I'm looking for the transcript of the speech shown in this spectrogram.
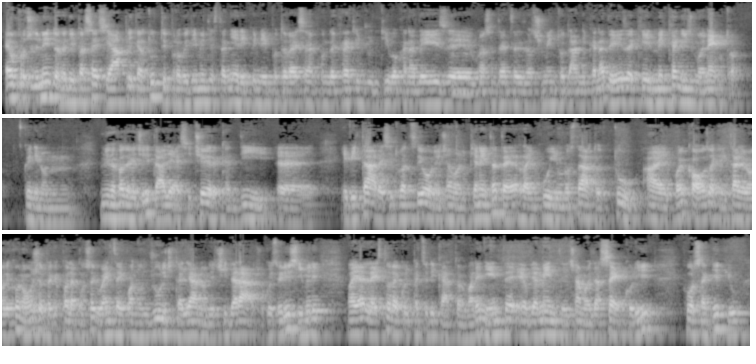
È un procedimento che di per sé si applica a tutti i provvedimenti stranieri, quindi poteva essere anche un decreto ingiuntivo canadese, una sentenza di risarcimento danni canadese, che il meccanismo è neutro. Quindi non, l'unica cosa che c'è in Italia è che si cerca di eh, evitare situazioni diciamo, nel pianeta Terra in cui in uno Stato tu hai qualcosa che l'Italia non riconosce perché poi la conseguenza è che quando un giudice italiano deciderà su questioni simili vai all'estero e quel pezzo di carta non vale niente e ovviamente diciamo, è da secoli, forse anche più,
